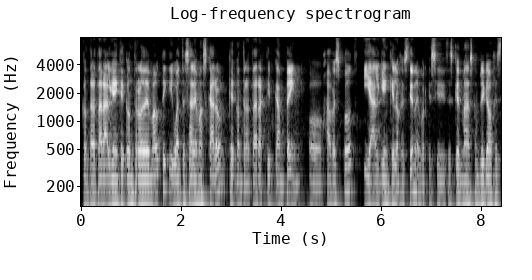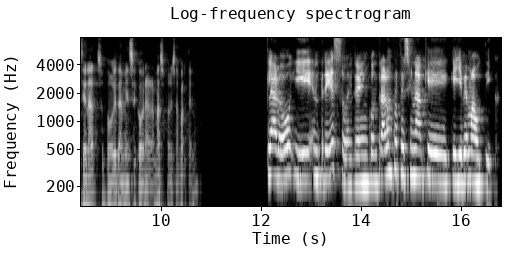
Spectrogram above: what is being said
contratar a alguien que controle Mautic igual te sale más caro que contratar ActiveCampaign o HubSpot y a alguien que lo gestione, porque si dices que es más complicado gestionar, supongo que también se cobrará más por esa parte, ¿no? Claro, y entre eso, entre encontrar un profesional que, lleve Mautic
